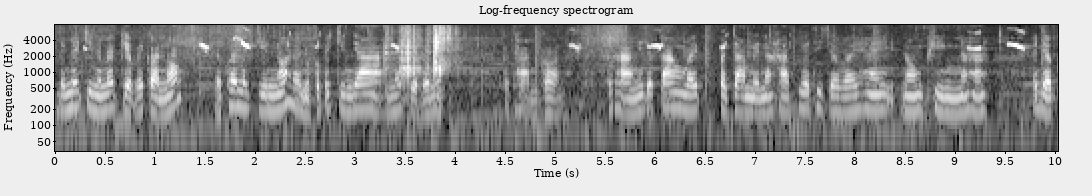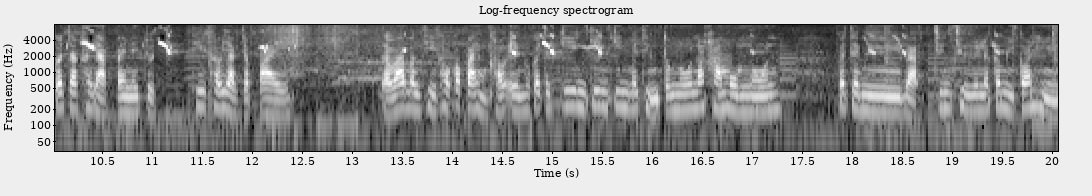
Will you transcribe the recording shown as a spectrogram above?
เดี๋ยวแม่กินเดี๋ยวแม่เก็บไว้ก่อนเนาะเดี๋ยวค่อยมากินเนาะแล้วหนูก็ไปกินหญ้าแม่เก็บไว้ในกระถางก่อน กระถางนี้จะตั้งไว้ประจำเลยนะคะ เพื่อที่จะไว้ให้น้องพิงนะคะแล้วเดี๋ยวก็จะขยับไปในจุดที่เขาอยากจะไป แต่ว่าบางทีเขาก็ไปของเขาเองเขาก็จะกิ้งกิ้งกิ้งไปถึงตรงนู้นนะคะ มุมนู้นก็จะมีแบบชื้นๆแล้วก็มีก้อนหิน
